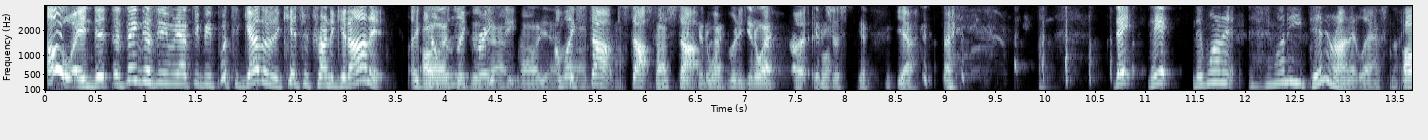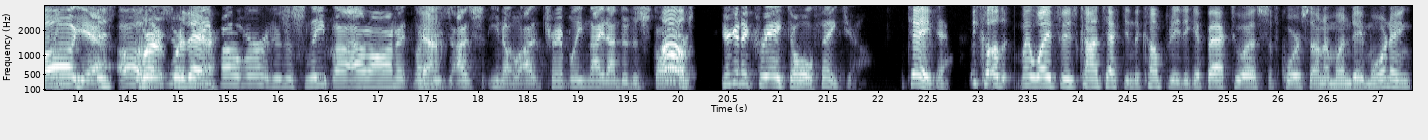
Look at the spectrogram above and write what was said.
Oh, and the, the thing doesn't even have to be put together. The kids are trying to get on it, like Oh, jumping like crazy. Oh yeah. I'm like, no, stop, no. stop, just stop. Get away. Everybody Get away. Uh, Get it's away. just, Yeah. yeah. they they they want it. They want to eat dinner on it last night. Oh Like, yeah. Oh, we're there's we're a there. Sleepover. There's a sleep out on it. Like Yeah. there's, you know, a trampoline night under the oh. stars. Oh. You're going to create the whole thing, Joe. Dave, Yeah. we called. My wife is contacting the company to get back to us, of course, on a Monday morning.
